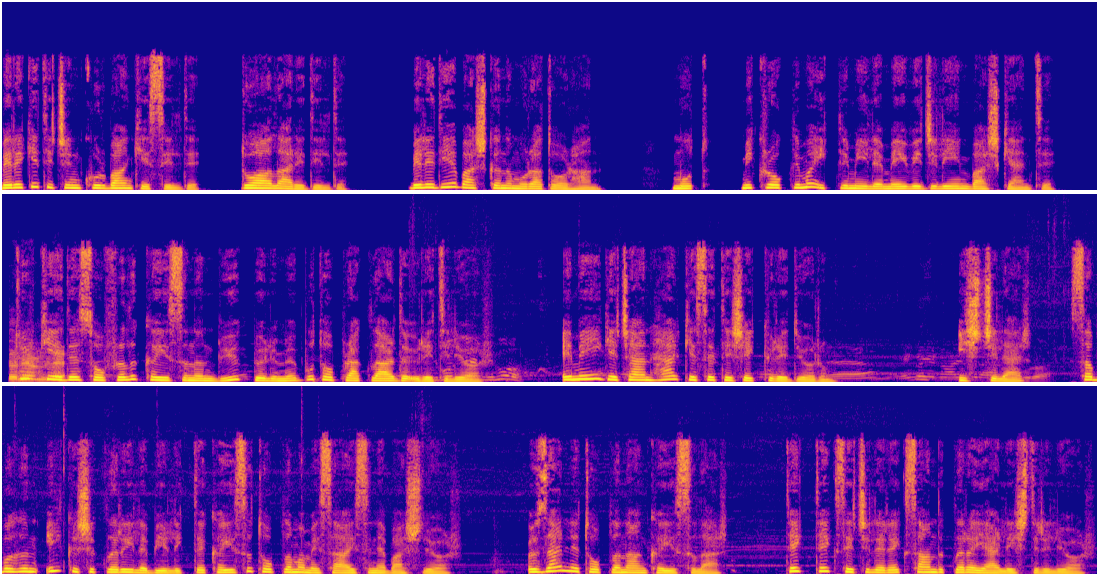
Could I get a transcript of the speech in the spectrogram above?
bereket için kurban kesildi, dualar edildi. Belediye Başkanı Murat Orhan, Mut, mikroklima iklimiyle meyveciliğin başkenti. Türkiye'de sofralık kayısının büyük bölümü bu topraklarda üretiliyor. Emeği geçen herkese teşekkür ediyorum. İşçiler, sabahın ilk ışıklarıyla birlikte kayısı toplama mesaisine başlıyor. Özenle toplanan kayısılar, tek tek seçilerek sandıklara yerleştiriliyor.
